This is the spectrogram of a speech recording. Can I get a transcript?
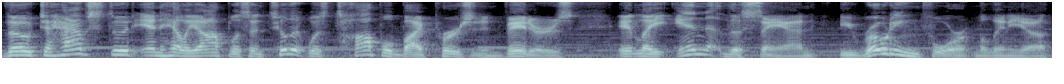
Though to have stood in Heliopolis until it was toppled by Persian invaders, it lay in the sand, eroding for millennia,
